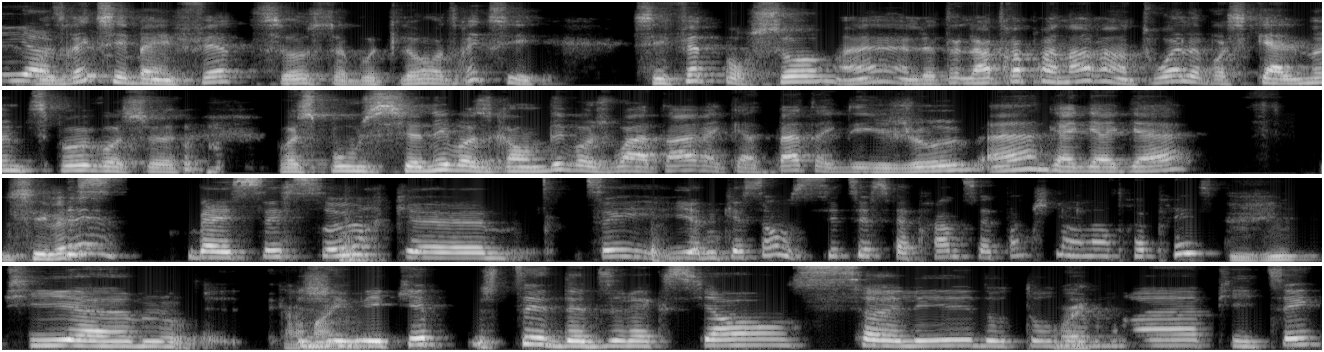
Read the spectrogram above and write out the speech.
un On dirait que c'est bien fait, ça, ce bout-là. On dirait que c'est, c'est fait pour ça. Hein? Le- L'entrepreneur en toi là, va se calmer un petit peu, va se, va se positionner, va se gronder, va jouer à terre à quatre pattes avec des jeux. Hein? Ga, ga, ga. C'est vrai. Ben, c'est sûr que, tu sais, il y a une question aussi, tu sais, ça fait 37 ans que je suis dans l'entreprise. Mhm. Puis, euh, j'ai une équipe, tu sais, de direction solide autour Ouais. de moi. Puis, tu sais,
